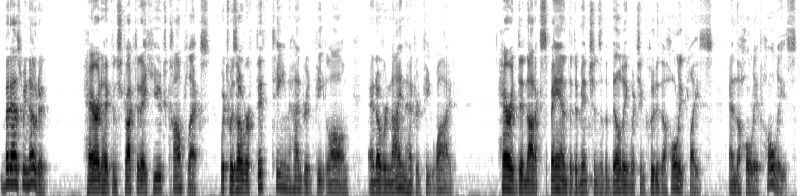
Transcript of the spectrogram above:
But as we noted, Herod had constructed a huge complex which was over 1,500 feet long and over 900 feet wide. Herod did not expand the dimensions of the building, which included the holy place and the Holy of Holies,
